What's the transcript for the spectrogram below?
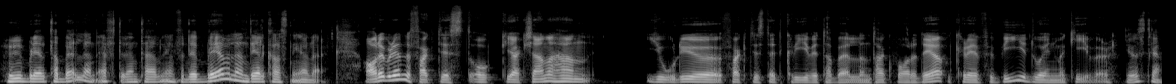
Hur blev tabellen efter den tävlingen? För det blev väl en del kastningar där. Ja, det blev det faktiskt. Och Jack Shanahan gjorde ju faktiskt ett kliv i tabellen tack vare det och klev förbi Dwayne McKeever. Just det.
